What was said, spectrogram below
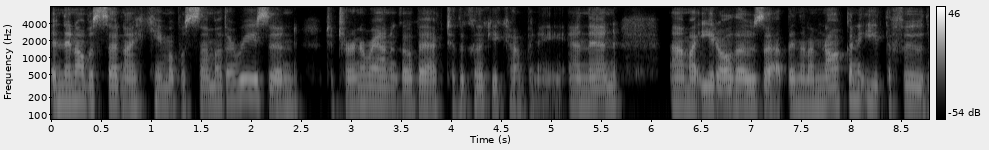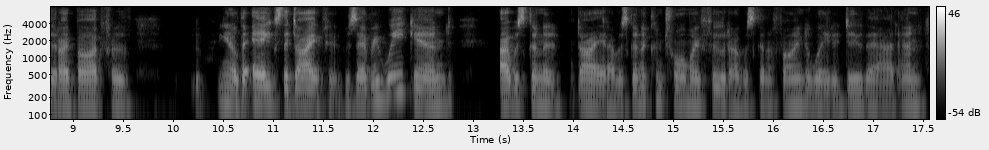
And then all of a sudden I came up with some other reason to turn around and go back to the cookie company. And then um, I eat all those up. And then I'm not going to eat the food that I bought for, you know, the eggs, the diet food. Because every weekend I was going to diet. I was going to control my food. I was going to find a way to do that. And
